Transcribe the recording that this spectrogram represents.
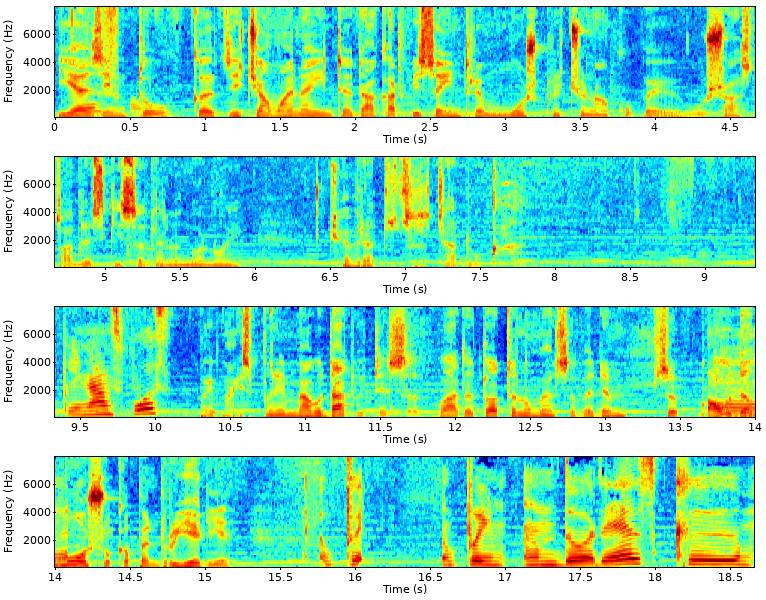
Ia zi tu, că ziceam mai înainte, dacă ar fi să intre Moș Crăciun acum pe ușa asta deschisă de lângă noi, ce vrea tu să-ți aducă? Păi n-am spus? Păi mai spune mi-au dat, uite, să vadă toată lumea, să vedem, să audă moșul, că pentru el e. Păi, păi îmi doresc uh,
